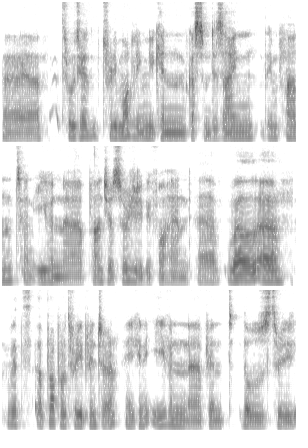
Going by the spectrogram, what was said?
know? Uh, through 3D modeling, you can custom design the implant and even uh, plant your surgery beforehand. well, with a proper 3D printer, you can even print those 3D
